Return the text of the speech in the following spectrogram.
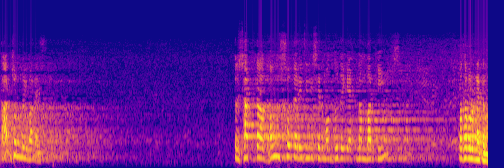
তার জন্যই বানাইছি। সাতটা ধ্বংসকারী জিনিসের মধ্য থেকে এক নাম্বার কি? কথা বলো না কেন?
